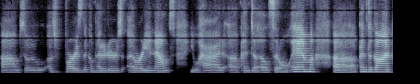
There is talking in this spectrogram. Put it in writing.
Um, so, as far as the competitors already announced, you had uh, Penta El Zero M, uh, Pentagon,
